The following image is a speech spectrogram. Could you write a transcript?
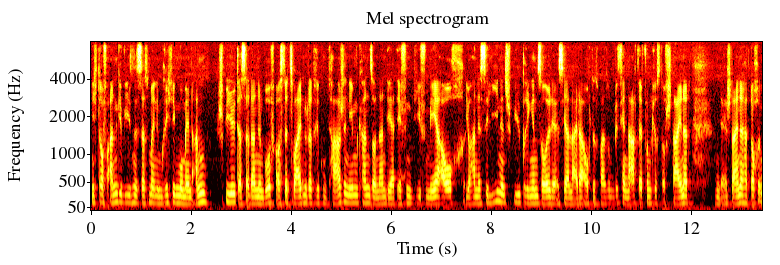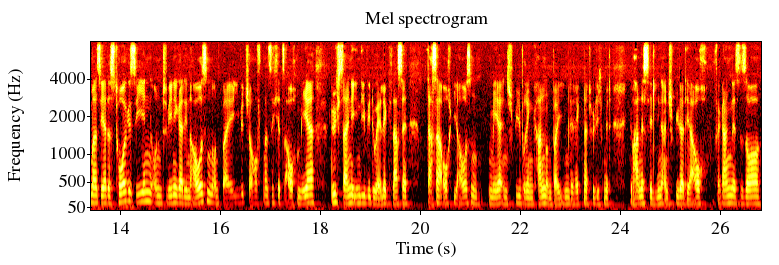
nicht darauf angewiesen ist, dass man im richtigen Moment anspielt, dass er dann den Wurf aus der zweiten oder dritten Etage nehmen kann, sondern der definitiv mehr auch Johannes Selin ins Spiel bringen soll. Der ist ja leider auch, das war so ein bisschen Nachteil von Christoph Steinert. Der Steiner hat doch immer sehr das Tor gesehen und weniger den Außen. Und bei Ivic erhofft man sich jetzt auch mehr durch seine individuelle Klasse, dass er auch die Außen mehr ins Spiel bringen kann. Und bei ihm direkt natürlich mit Johannes Selin, ein Spieler, der auch vergangene Saison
